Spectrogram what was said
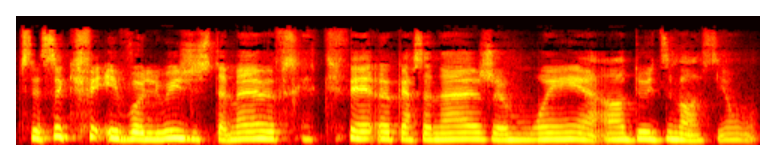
C'est ça qui fait évoluer justement, qui fait un personnage moins en deux dimensions.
